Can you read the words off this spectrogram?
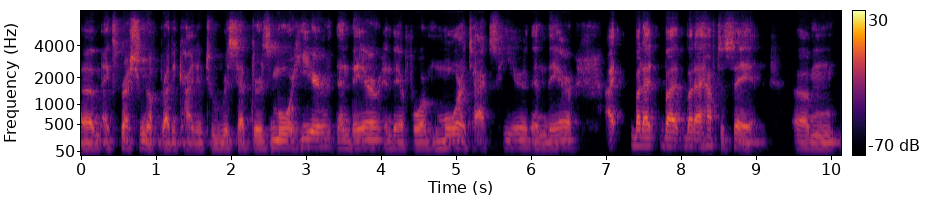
um, expression of bradykinin 2 receptors more here than there, and therefore more attacks here than there. I, but I, but but I have to say, um,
